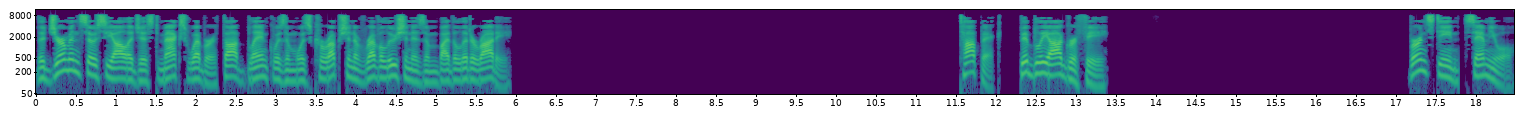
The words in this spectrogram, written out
the German sociologist Max Weber thought Blanquism was corruption of revolutionism by the literati. Topic: Bibliography. Bernstein, Samuel.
